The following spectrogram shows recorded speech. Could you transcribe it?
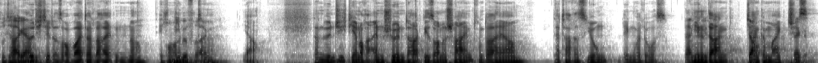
würde ich dir das auch weiterleiten. Ne? Ich liebe Fragen. Äh, ja. Dann wünsche ich dir noch einen schönen Tag. Die Sonne scheint, von daher, der Tag ist jung. Legen wir los. Danke. Vielen Dank. Ciao. Danke, Mike. Tschüss. Danke.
